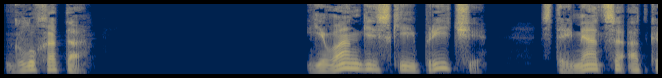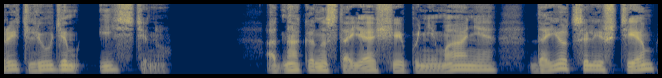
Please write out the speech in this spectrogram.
глухота Евангельские притчи стремятся открыть людям истину. Однако настоящее понимание дается лишь тем,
